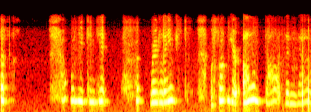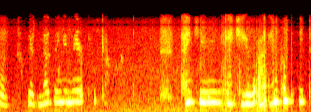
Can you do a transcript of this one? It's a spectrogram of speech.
when you can get released from your own thoughts and know there's nothing in there but God. Thank you, thank you. I am complete.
